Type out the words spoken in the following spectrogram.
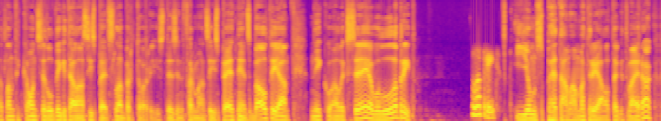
Atlantika Koncila digitālās izpētes laboratorijas dezinformācijas pētniece Baltijā Niku Aleksējevu. Labrīt! Labrīt! Jums pētāmā materiāla tagad vairāk?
